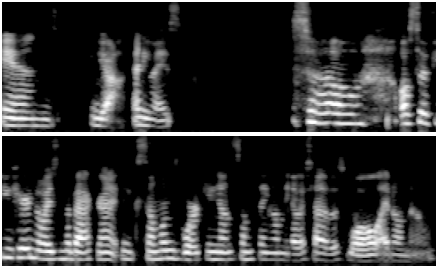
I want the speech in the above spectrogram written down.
and yeah, anyways. So also if you hear noise in the background, I think someone's working on something on the other side of this wall. I don't know.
